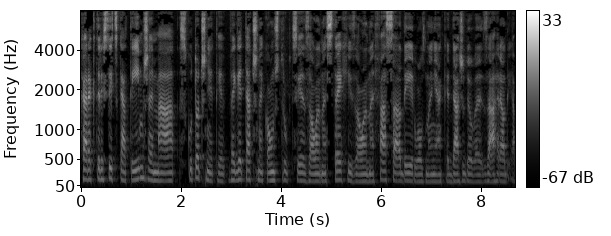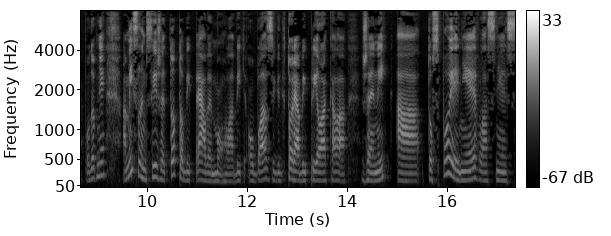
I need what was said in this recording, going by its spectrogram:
charakteristická tým, že má skutočne tie vegetačné konštrukcie, zelené strechy, zelené fasády, rôzne nejaké dažďové záhrady a podobne. A myslím si, že toto by práve mohla byť oblasť, ktorá by prilákala ženy. A to spojenie vlastne s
